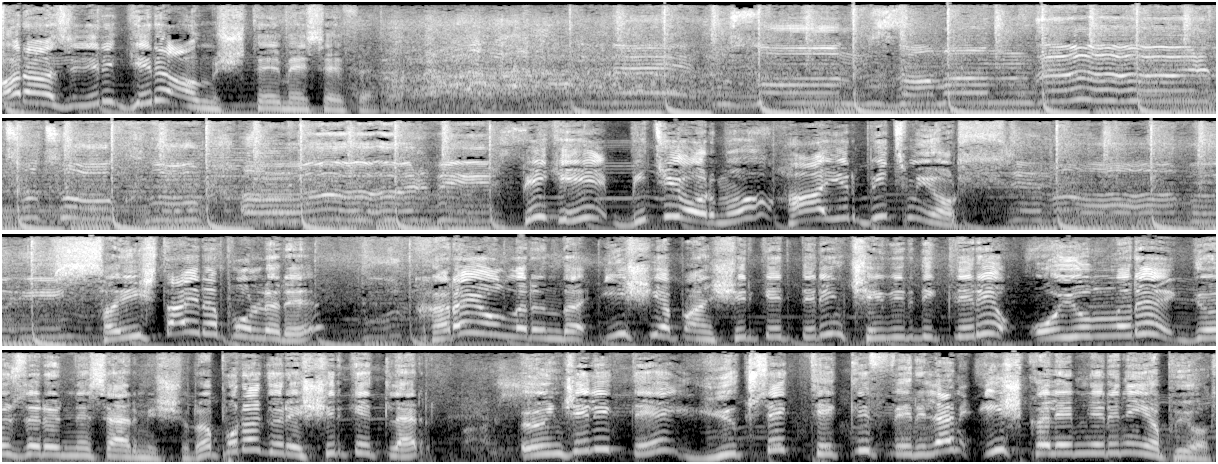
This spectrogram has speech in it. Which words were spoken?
Arazileri geri almış TMSF. Peki bitiyor mu? Hayır bitmiyor. Sayıştay raporları karayollarında iş yapan şirketlerin çevirdikleri oyunları gözler önüne sermiş. Rapora göre şirketler öncelikle yüksek teklif verilen iş kalemlerini yapıyor.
